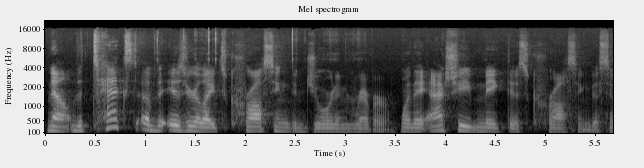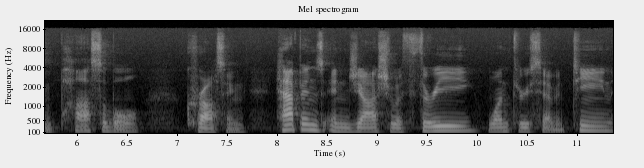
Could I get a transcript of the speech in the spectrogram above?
Now, the text of the Israelites crossing the Jordan River, when they actually make this crossing, this impossible crossing, happens in Joshua 3 1 through 17,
